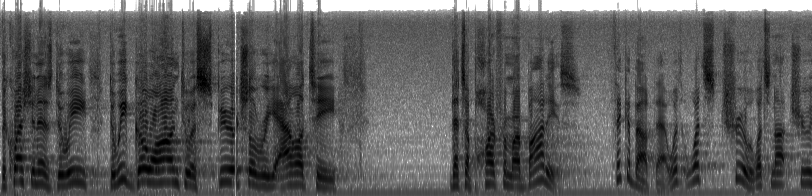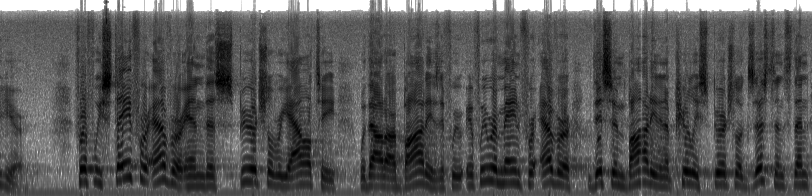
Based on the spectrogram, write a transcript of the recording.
The question is do we, do we go on to a spiritual reality that's apart from our bodies? Think about that. What, what's true? What's not true here? For if we stay forever in this spiritual reality without our bodies, if we, if we remain forever disembodied in a purely spiritual existence, then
